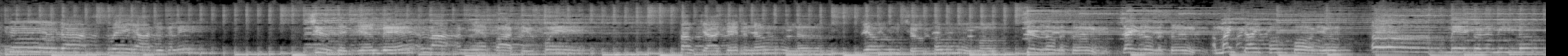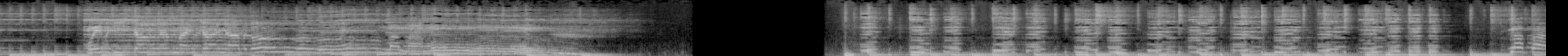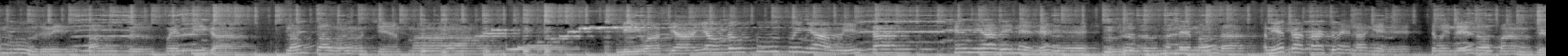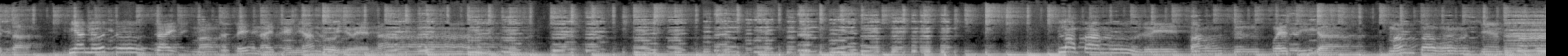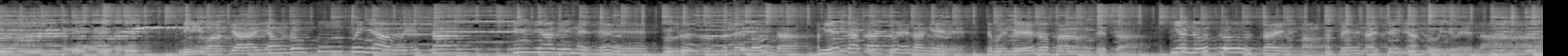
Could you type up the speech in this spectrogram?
င်လုံးဖူးပွင့်ညဝေစာဟ မြဲတမ်းဆွဲလာခဲ့တဲ့တဝင်းတဲ့သောပန်းသစ္စာမြတ်နိုးတို့ဆိုင်မောင်အသေးနိုင်သင်များမှုရွယ်လားလပမှုတွေပေါင်းစုဖွဲ့စည်းကမောင်ပဝန်းကျင်မှာနေဝပြရောင်တို့ပူပွင့်ညဝေသာ ခင်ရပေမဲ့လည်းသူတို့မမေမောတာအမြဲတမ်းဆွဲလာခဲ့တဲ့တပွင့်တဲ့သောပန်းသက်သာညနိုးတို့ဆိုင်မောင်အသေးနိုင်စင်များမှုရွယ်လား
